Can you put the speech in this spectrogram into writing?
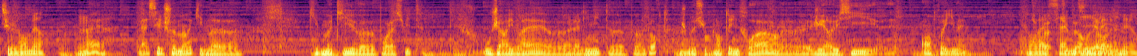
Tu le vends bien. Mm. Ouais. Là, c'est le chemin qui me, qui me motive pour la suite. Où j'arriverai, euh, à la limite, peu importe. Je me suis planté une fois, euh, j'ai réussi, entre guillemets. Aurel San dit, euh.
